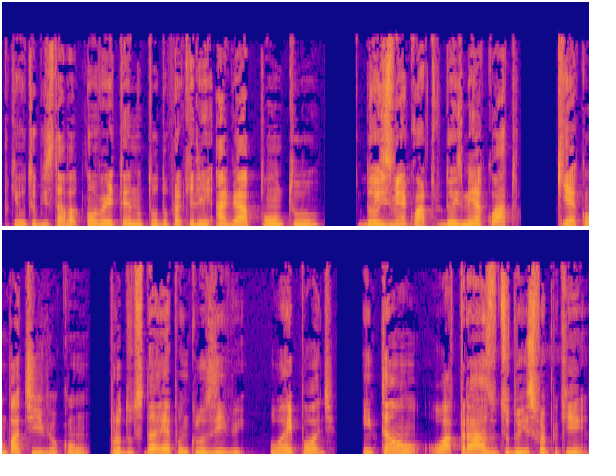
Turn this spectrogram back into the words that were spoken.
Porque o YouTube estava convertendo tudo para aquele H.264, 264? que é compatível com produtos da Apple, inclusive o iPod. Então, o atraso de tudo isso foi porque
